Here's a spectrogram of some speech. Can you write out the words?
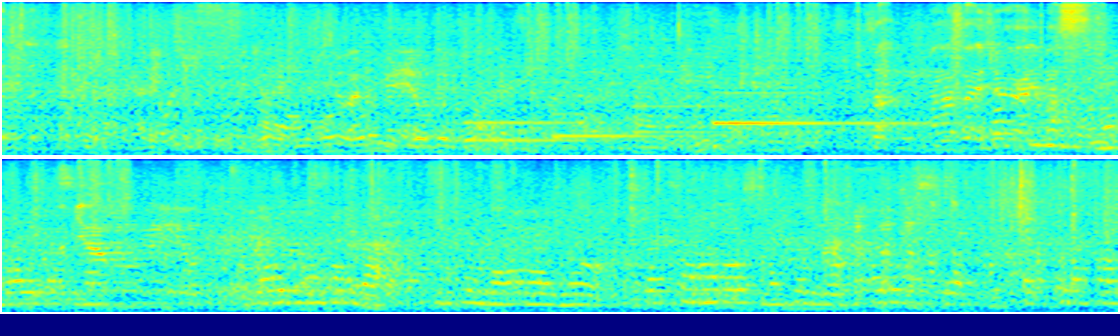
さあ、長さでしょがあります。沖縄の名誉お帰りの際は、密にならないよう、お客様同士の距離を配慮してお帰宅ください。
